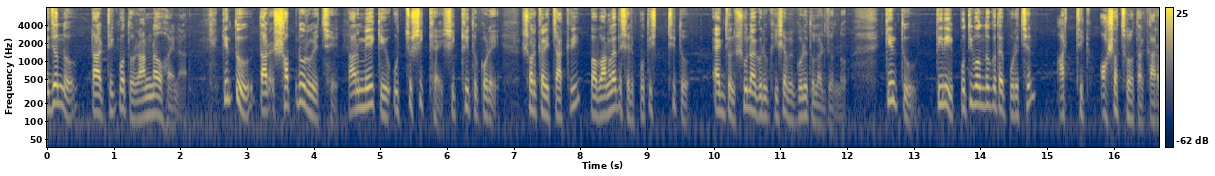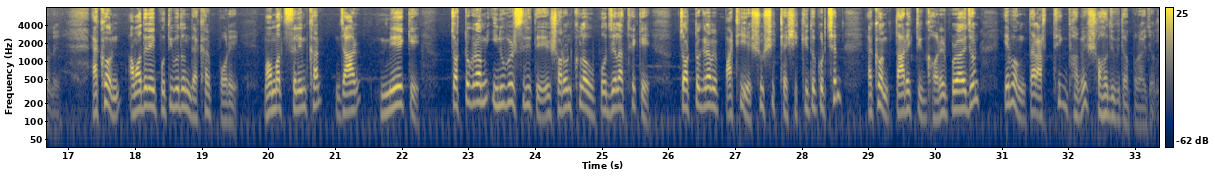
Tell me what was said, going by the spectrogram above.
এজন্য তার ঠিকমতো রান্নাও হয় না। কিন্তু তার স্বপ্ন রয়েছে, তার মেয়েকে উচ্চশিক্ষায় শিক্ষিত করে সরকারি চাকরি বা বাংলাদেশের প্রতিষ্ঠিত একজন সুনাগরিক হিসাবে গড়ে তোলার জন্য। কিন্তু তিনি প্রতিবন্ধকতায় পড়েছেন আর্থিক অসচ্ছলতার কারণে। এখন আমাদের এই প্রতিবেদন দেখার পরে মোহাম্মদ সেলিম খান, যার মেয়েকে চট্টগ্রাম ইউনিভার্সিটিতে শরণখোলা উপজেলা থেকে চট্টগ্রামে পাঠিয়ে সুশিক্ষায় শিক্ষিত করছেন। এখন তার একটি ঘরের প্রয়োজন এবং তার আর্থিকভাবে সহযোগিতা প্রয়োজন।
